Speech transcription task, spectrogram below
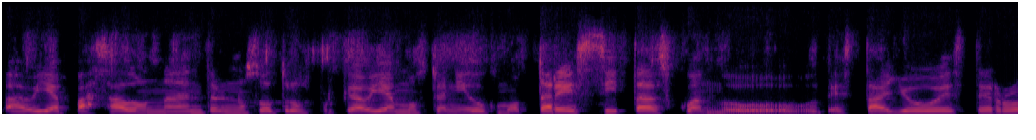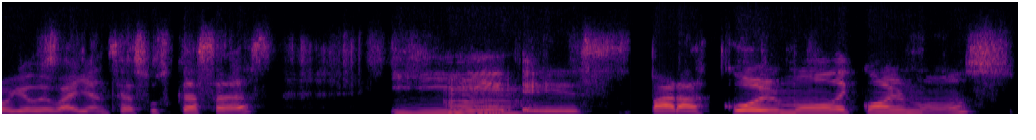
había pasado nada entre nosotros porque habíamos tenido como tres citas cuando estalló este rollo de váyanse a sus casas y mm. es para colmo de colmos,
